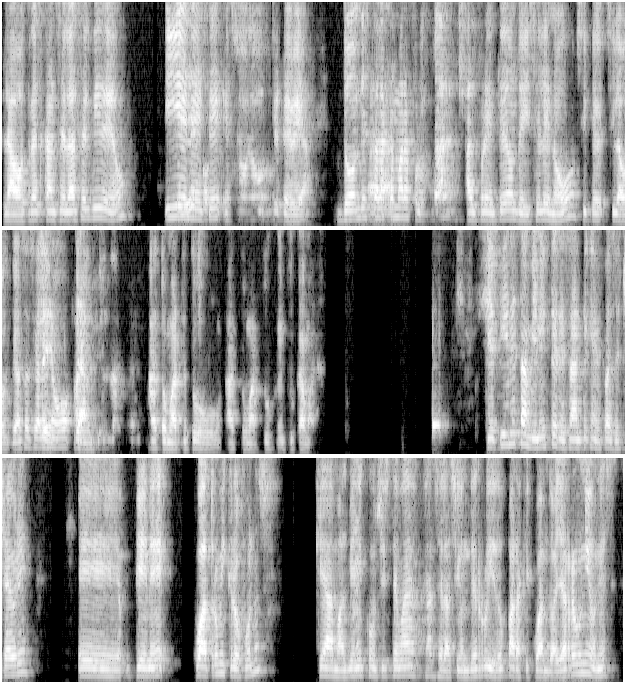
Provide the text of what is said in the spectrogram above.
La otra es cancelas el video y en ese es solo que te vea. ¿Dónde está la cámara frontal? Al frente de donde dice Lenovo. Si, si la volteas hacia Lenovo, ahí a tomarte tu, a tomar tu, tu cámara. ¿Qué tiene también interesante que me parece chévere? Eh, tiene cuatro micrófonos que además vienen con un sistema de cancelación de ruido para que cuando haya reuniones,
